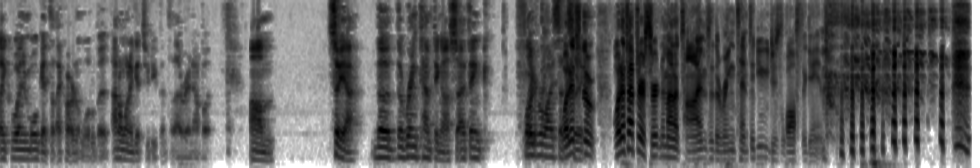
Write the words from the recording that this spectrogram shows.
like when we'll get to that card in a little bit. I don't want to get too deep into that right now, but um, so yeah, the the ring tempting us. I think flavor wise, that's What if sick. the what if after a certain amount of times that the ring tempted you, you just lost the game?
